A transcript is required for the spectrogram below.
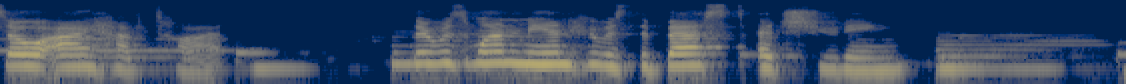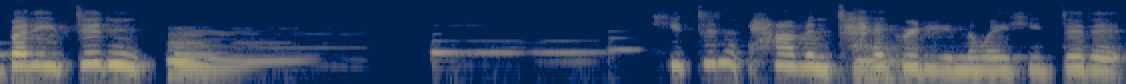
so I have taught. There was one man who was the best at shooting, but he didn't he didn't have integrity in the way he did it.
